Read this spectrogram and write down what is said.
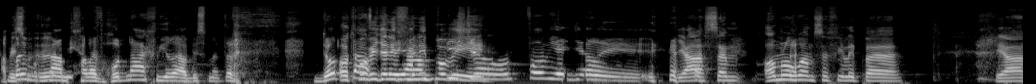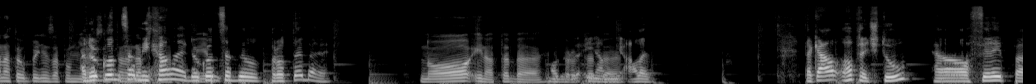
A to My je jsme... možná, Michale, vhodná chvíle, aby jsme teda Dotaz odpověděli Filipovi. Píšel, odpověděli. Já jsem, omlouvám se Filipe, já na to úplně zapomněl. A dokonce, Michale, dokonce byl pro tebe. No, i na tebe. No, i, pro i tebe. na mě, ale... Tak já ho přečtu. Uh, Filip uh,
